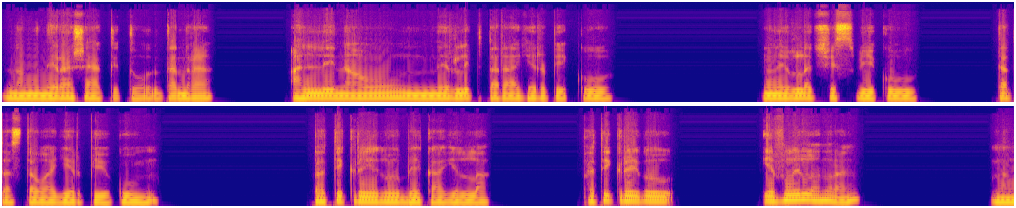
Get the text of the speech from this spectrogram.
ನಮ್ಗೆ ನಿರಾಶೆ ಆಗ್ತಿತ್ತು ಅಂತಂದ್ರ ಅಲ್ಲಿ ನಾವು ನಿರ್ಲಿಪ್ತರಾಗಿರಬೇಕು, ನಿರ್ಲಕ್ಷಿಸಬೇಕು, ತಟಸ್ಥವಾಗಿರಬೇಕು. ಪ್ರತಿಕ್ರಿಯೆಗಳು ಬೇಕಾಗಿಲ್ಲ. ಪ್ರತಿಕ್ರಿಯೆಗಳು ಇರ್ಲಿಲ್ಲ ಅಂದ್ರ ನಮ್ಮ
